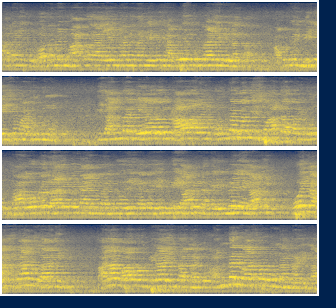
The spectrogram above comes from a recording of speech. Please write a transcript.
ఆల్రెడీ గవర్నమెంట్ మాట్లాడాలి ఏం సంగతి అని చెప్పేసి అప్పుడే కుట్రాలి వీళ్ళంతా. అప్పుడు మేము మీటేసాం అడుగుకున్నాం ఇదంతా కేవలం కావాలని కొంతమంది స్వార్థపరులు మా లోకల్ రాజకీయ నాయకులు అనుకోని గత ఎంపీ కానీ గత ఎమ్మెల్యే కానీ పోయిన అధికారులు కానీ చాలా పాపం ఫిరాయించాలన్నట్టు అందరి వాస్తవం ఉందన్నాడు ఇంకా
